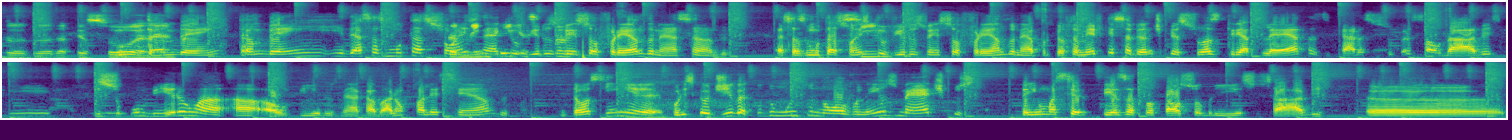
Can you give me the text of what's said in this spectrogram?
Do, do da pessoa, né? também, né? Também, e dessas mutações, também né, que o vírus vem sofrendo, né, Sandro? Essas mutações Sim. que o vírus vem sofrendo, né? Porque eu também fiquei sabendo de pessoas triatletas e caras super saudáveis que que sucumbiram a, a, ao vírus, né? Acabaram falecendo. Então, assim, é, por isso que eu digo, é tudo muito novo. Nem os médicos têm uma certeza total sobre isso, sabe? Uh,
